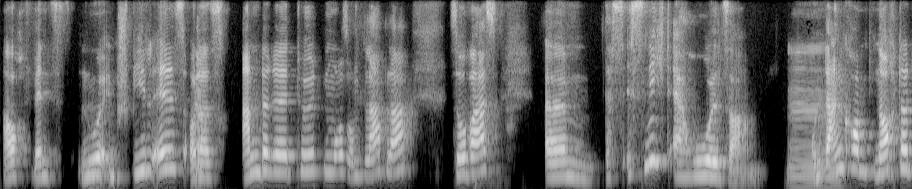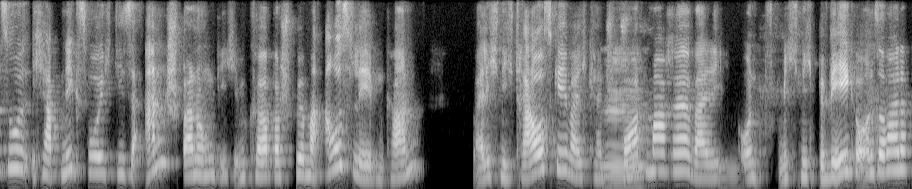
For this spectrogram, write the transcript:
auch wenn es nur im Spiel ist oder ja. es andere töten muss und bla bla, sowas. Ähm, das ist nicht erholsam. Mhm. Und dann kommt noch dazu, ich habe nichts, wo ich diese Anspannung, die ich im Körper spüre, mal ausleben kann, weil ich nicht rausgehe, weil ich keinen mhm. Sport mache, weil ich, mhm. und mich nicht bewege und so weiter.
